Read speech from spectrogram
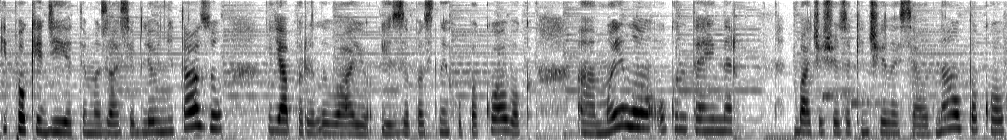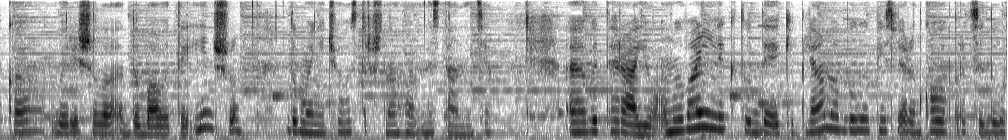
І поки діятиме засіб для унітазу, я переливаю із запасних упаковок мило у контейнер. Бачу, що закінчилася одна упаковка, вирішила додати іншу. Думаю, нічого страшного не станеться. Витираю умивальник, тут деякі плями були після ранкових процедур.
